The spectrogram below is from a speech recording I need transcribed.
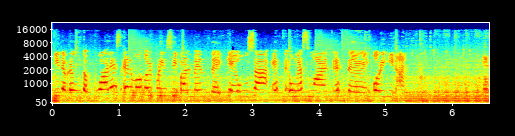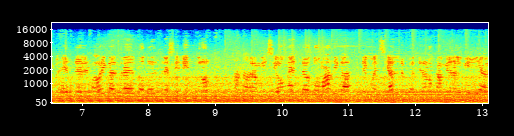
Y te pregunto, ¿cuál es el motor principalmente que usa este, un Smart este, original? Este, de fábrica el 3 motor 3 cilindros, Ajá. transmisión este, automática, secuencial, le puedes tirar los cambios en el guía,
